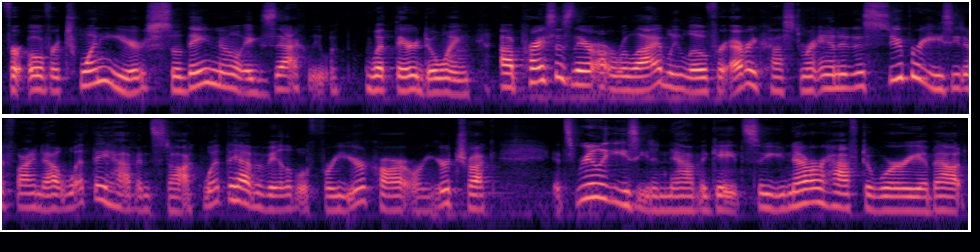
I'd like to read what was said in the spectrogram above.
for over 20 years, so they know exactly what, they're doing. Uh, prices there are reliably low for every customer, and it is super easy to find out what they have in stock, what they have available for your car or your truck. It's really easy to navigate, so you never have to worry about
